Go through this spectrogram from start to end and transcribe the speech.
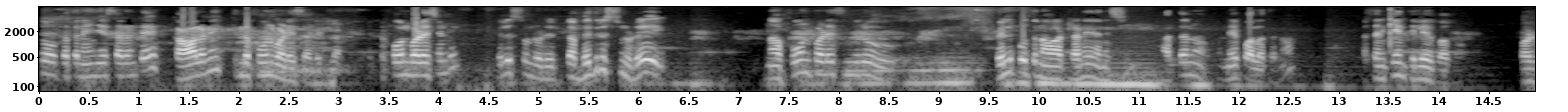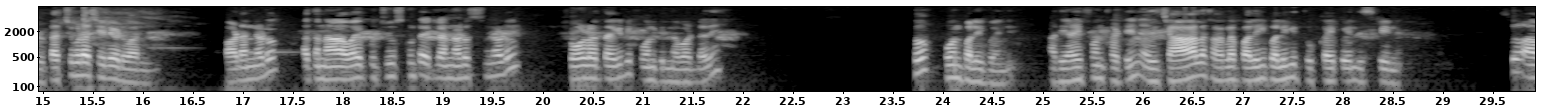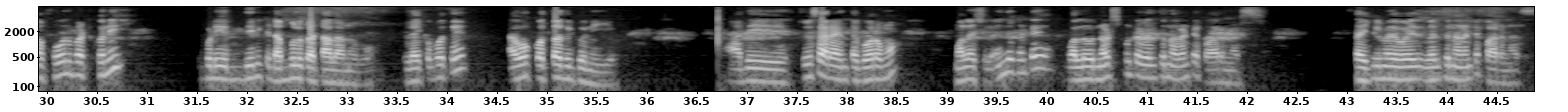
సో ఒకతను ఏం చేస్తాడంటే కావాలని కింద ఫోన్ పడేసాడు ఇట్లా. ఇట్లా ఫోన్ పడేసిండు పిలుస్తుండడు ఇట్లా బెదిరిస్తున్నాడు నా ఫోన్ పడేసి మీరు వెళ్ళిపోతున్నావు అట్లని అనేసి. అతను నేపాల్ అతను. అతనికి ఏం తెలియదు పాపం. వాడు టచ్ కూడా చేయలేడు వాడిని. వాడన్నాడు అతను ఆ వైపు చూసుకుంటా ఇట్లా నడుస్తున్నాడు. షోల్డర్ తగిలి ఫోన్ కింద పడ్డది. సో ఫోన్ పలిగిపోయింది. అది ఐఫోన్ థర్టీన్ అది చాలా సార్లు పలిగి పలిగి తుక్కు అయిపోయింది స్క్రీన్ సో ఆ ఫోన్ పట్టుకొని ఇప్పుడు దీనికి డబ్బులు కట్టాలా నువ్వు? లేకపోతే అవో కొత్తది కొనియ్యు. అది చూసారా ఎంత ఘోరమో? మలేషియాలో. ఎందుకంటే వాళ్ళు నడుచుకుంటూ వెళ్తున్నారంటే ఫారినర్స్. సైకిల్ మీద వెళ్తున్నారంటే ఫారినర్స్.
